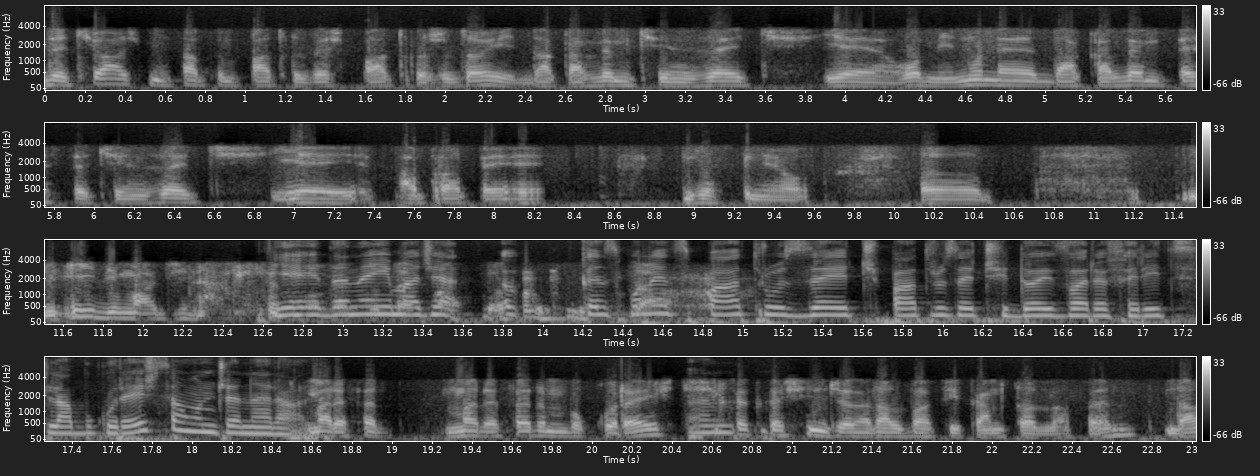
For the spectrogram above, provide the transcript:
Deci eu aș misa în 40-42, dacă avem 50 e o minune, dacă avem peste 50 e aproape, cum să spun eu, uh, inimaginabil. E de neimaginat. Când spuneți Da. 40-42, vă referiți la București sau în general? Mă refer, mă refer în București În- și cred că și în general va fi cam tot la fel, da,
